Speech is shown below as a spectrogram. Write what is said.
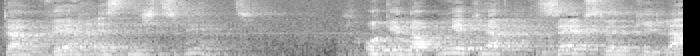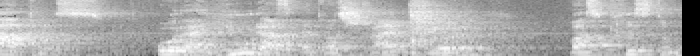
dann wäre es nichts wert. Und genau umgekehrt, selbst wenn Pilatus oder Judas etwas schreiben würde, was Christum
